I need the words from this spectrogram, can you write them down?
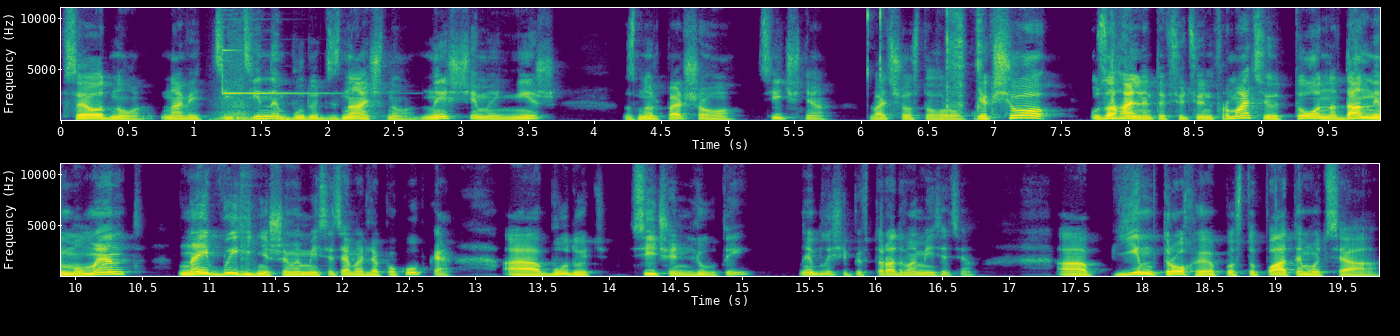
все одно навіть ці ціни будуть значно нижчими ніж з 01 січня 2026 року. Якщо узагальнити всю цю інформацію, то на даний момент найвигіднішими місяцями для покупки будуть січень-лютий, найближчі півтора-два місяця. А, їм трохи поступатимуться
